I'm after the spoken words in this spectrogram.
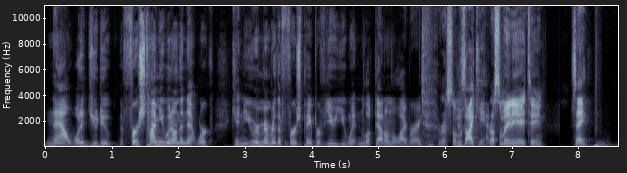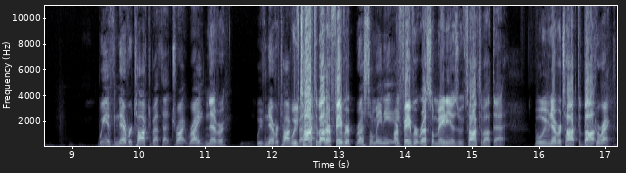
now what did you do the first time you went on the network can you remember the first pay-per-view you went and looked at on the library Wrestle- because i can't WrestleMania 18. same we have never talked about that try, right Never. we've never talked We've about talked that. about our favorite wrestlemania our 18. favorite WrestleManias. We've talked about that, but we've never talked about correct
